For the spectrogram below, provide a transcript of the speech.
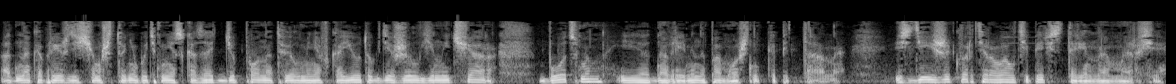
Однако прежде чем что-нибудь мне сказать, Дюпон отвел меня в каюту, где жил янычар, боцман и одновременно помощник капитана. Здесь же квартировал теперь старина Мерфи.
